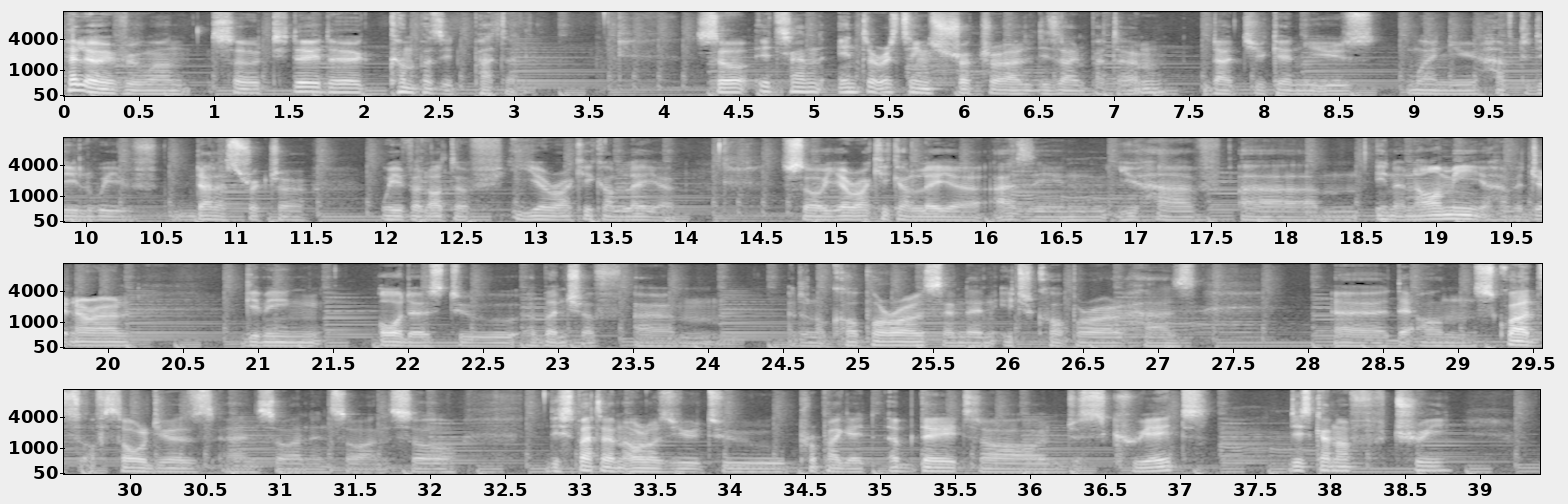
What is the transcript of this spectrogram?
Hello everyone, so today the composite pattern. So it's an interesting structural design pattern that you can use when you have to deal with data structure with a lot of hierarchical layer. So hierarchical layer as in you have um, in an army you have a general giving orders to a bunch of um, I don't know corporals and then each corporal has uh, their own squads of soldiers and so on and so on. So this pattern allows you to propagate updates or just create this kind of tree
